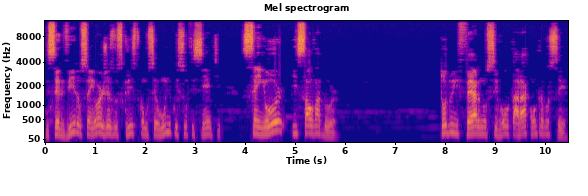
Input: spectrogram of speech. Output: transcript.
de servir o Senhor Jesus Cristo como seu único e suficiente Senhor e Salvador, todo o inferno se voltará contra você,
